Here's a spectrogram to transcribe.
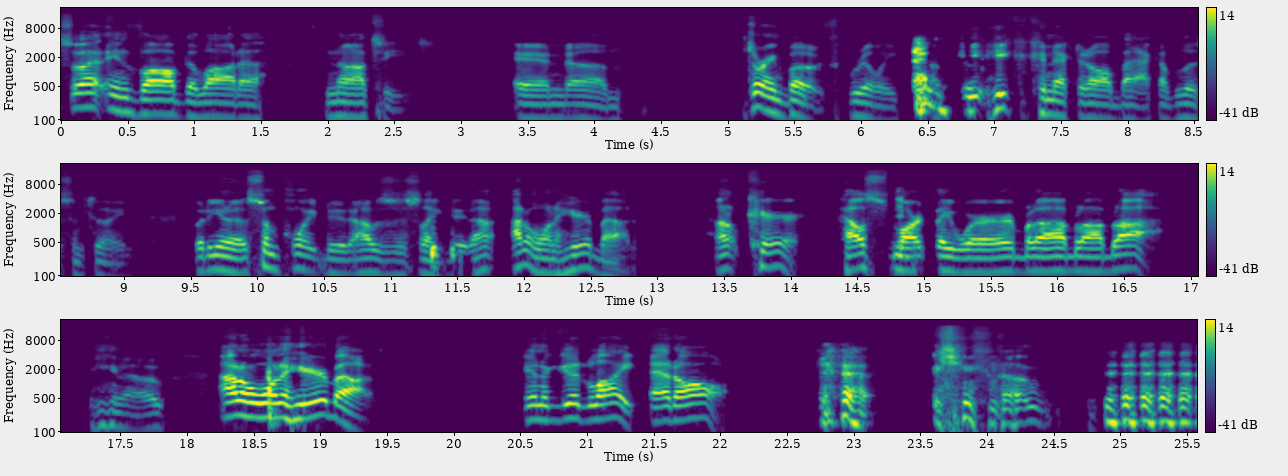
so that involved a lot of Nazis, and um, during both, really, he, he could connect it all back. I've listened to him, but you know, at some point, dude, I was just like, dude, I, I don't want to hear about it. I don't care how smart they were, blah blah blah. You know, I don't want to hear about them in a good light at all. you know, I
